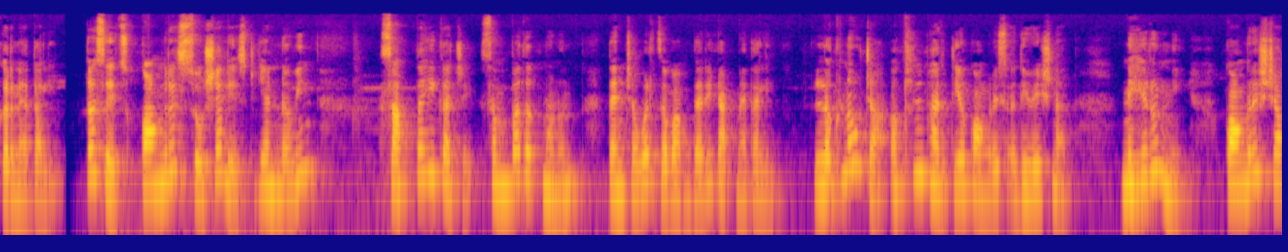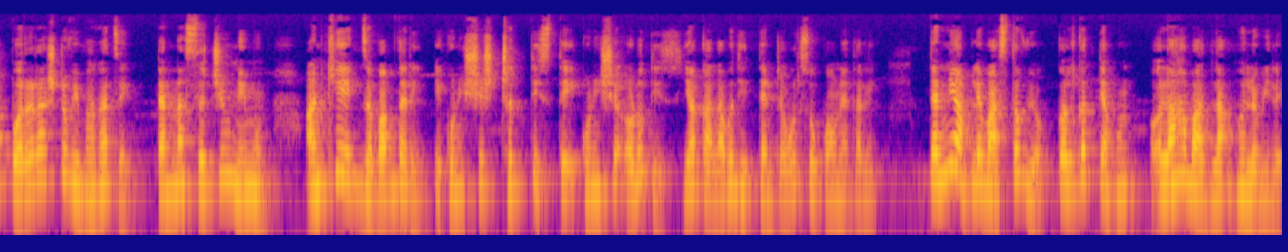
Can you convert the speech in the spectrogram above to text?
करण्यात आली. तसेच काँग्रेस सोशलिस्ट या नवीन साप्ताहिकाचे संपादक म्हणून त्यांच्यावर जबाबदारी टाकण्यात आली. लखनौच्या अखिल भारतीय काँग्रेस अधिवेशनात नेहरूंनी काँग्रेसच्या परराष्ट्र विभागाचे त्यांना सचिव नेमून आणखी एक जबाबदारी एकोणीसशे छत्तीस ते एकोणीसशे अडोतीस या कालावधीत त्यांच्यावर सोपवण्यात आली. त्यांनी आपले वास्तव्य कलकत्त्याहून अलाहाबादला हलविले.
